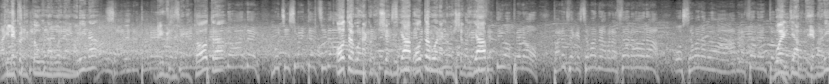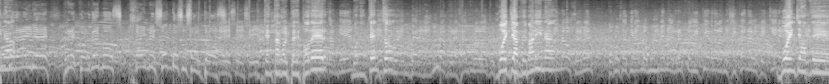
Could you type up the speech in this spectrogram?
Ahí le conectó una buena Marina. Ahí le conectó otra. Otra buena conexión de jab, otra buena conexión de jab. Pero parece que se van a abrazar ahora o se van a abrazar dentro Buen jab de Marina. Recordemos, Jaime son dos asaltos. Intenta golpe de poder, buen intento. Buen jab de Marina. Buen jab de,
